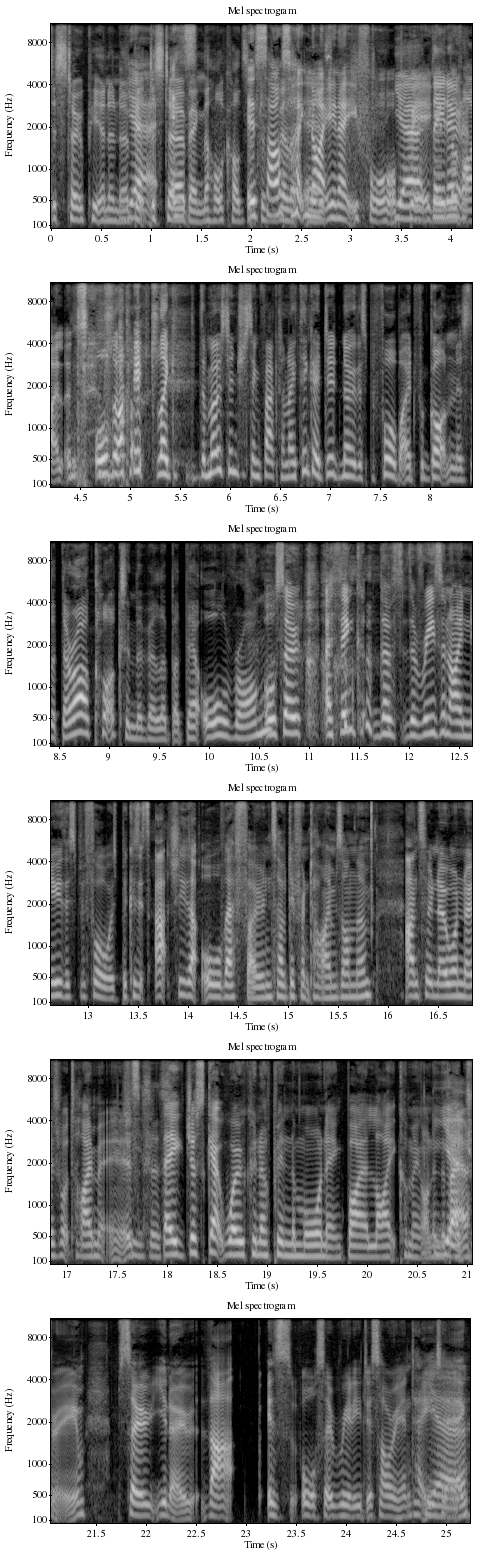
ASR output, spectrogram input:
dystopian and a Yeah, bit disturbing the whole concept. Is. It sounds like is. 1984 Yeah, they don't. Island. All the Like- like the most interesting fact, and I think I did know this before, but I'd forgotten, is that there are clocks in the villa, but they're all wrong. Also, I think the the reason I knew this before was because it's actually that all their phones have different times on them, and so no one knows what time it is. Jesus. They just get woken up in the morning by a light coming on in the Yeah. bedroom. So you know that is also really disorientating. Yeah,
